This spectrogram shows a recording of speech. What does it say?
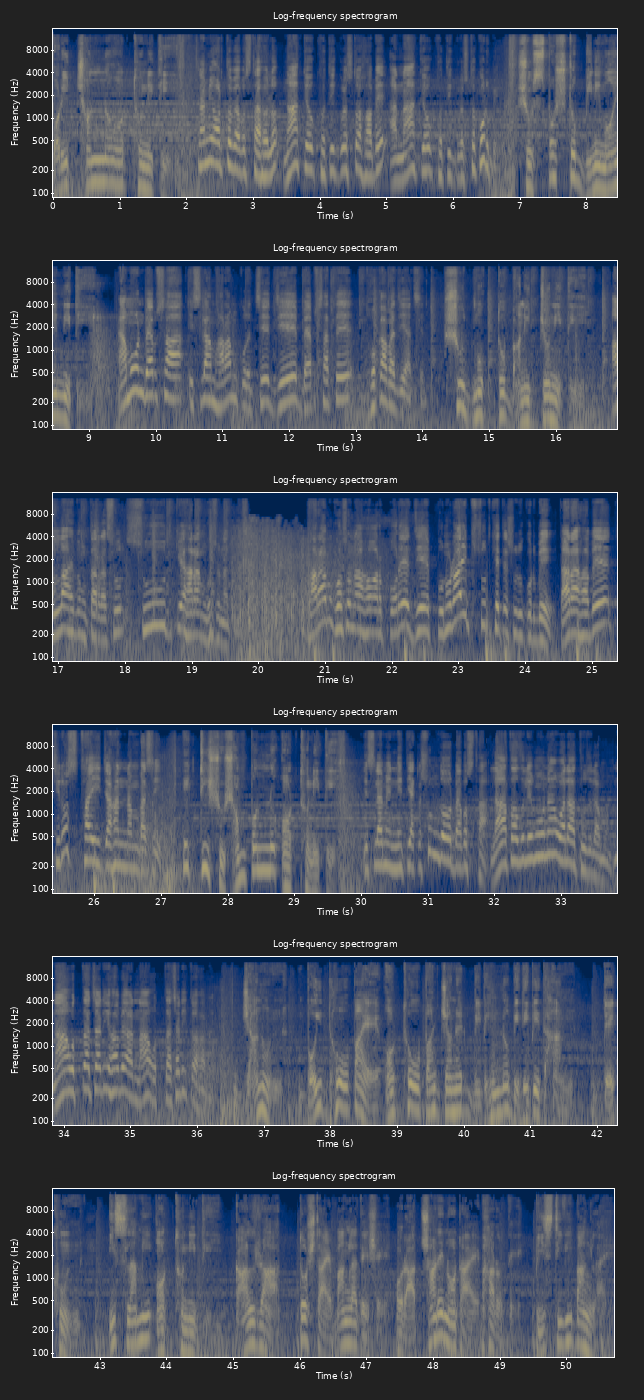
পরিচ্ছন্ন অর্থনীতি। ইসলামী অর্থ ব্যবস্থা হলো না কেউ ক্ষতিগ্রস্ত হবে আর না কেউ ক্ষতিগ্রস্ত করবে। সুস্পষ্ট বিনিময় নীতি। এমন ব্যবসা ইসলাম হারাম করেছে যে ব্যবসাতে ধোকাবাজি আছে। সুদমুক্ত বাণিজ্য নীতি। আল্লাহ এবং তার রাসূল সুদকে হারাম ঘোষণা করেছে। হারাম ঘোষণা হওয়ার পরে যে পুনরায় সুদ খেতে শুরু করবে তারা হবে চিরস্থায়ী জাহান্নামবাসী। একটি সুসম্পন্ন অর্থনীতি। ইসলামের নীতি একটা সুন্দর ব্যবস্থা। ওয়ালা তুজলামুন না অত্যাচারী হবে আর না অত্যাচারিত হবে। জানুন বৈধ উপায়ে অর্থ উপার্জনের বিভিন্ন বিধিবিধান। দেখুন ইসলামী অর্থনীতি কাল রাত দশটায় বাংলাদেশে ও রাত সাড়ে নটায় ভারতে। পিস টিভি বাংলায়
